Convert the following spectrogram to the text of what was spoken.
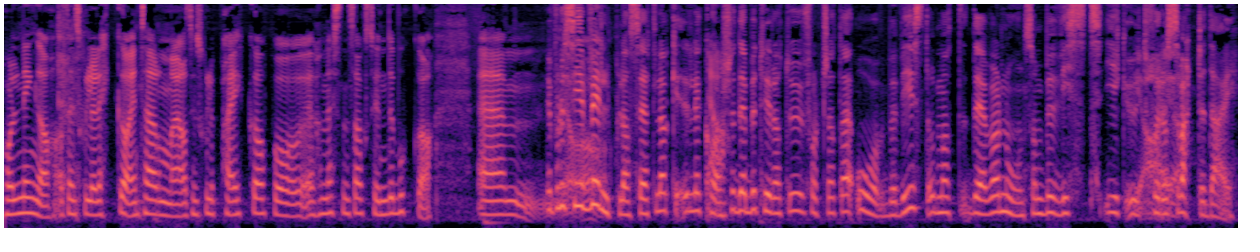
holdninger. At en skulle lekke interne, at en skulle peke på jeg har nesten sagt syndebukker. Um, ja, for Du sier velplassert lekkasje. Ja. Det betyr at du fortsatt er overbevist om at det var noen som bevisst gikk ut ja, for å sverte deg?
